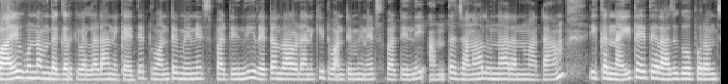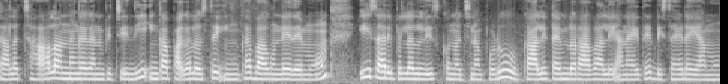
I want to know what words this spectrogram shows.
వాయుగుండం దగ్గరికి వెళ్ళడానికి అయితే ట్వంటీ మినిట్స్ పట్టింది రిటర్న్ రావడానికి ట్వంటీ మినిట్స్ పట్టింది. అంత జనాలు ఉన్నారనమాట ఇక్కడ నైట్ అయితే రాజగోపురం చాలా చాలా అందంగా కనిపించింది. ఇంకా పగలు వస్తే ఇంకా బాగుండేదేమో. ఈసారి పిల్లల్ని తీసుకొని వచ్చినప్పుడు ఖాళీ టైంలో రావాలి అని అయితే డిసైడ్ అయ్యాము.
